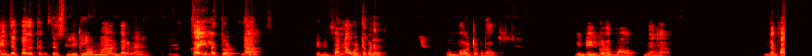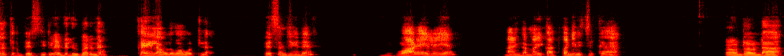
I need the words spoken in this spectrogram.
இந்த பதத்துக்கு பிசைஞ்சிக்கலாமா பாருங்க. கையில தொட்டினா இப்படி பண்ணா ஒட்டக்கூடாது. ரொம்ப ஒட்டக்கூடாது. இப்படி இருக்கணும் மாவு நல்லா இந்த பதத்துக்கு பிசைஞ்சிக்கலாம் எப்படி இருக்கு பாருங்க. கையில அவ்வளவா ஒட்டல. பிசைஞ்சுக்கின்னு வாழை இலைய நான் இந்த மாதிரி கட் பண்ணி வச்சிருக்கேன். ரவுண்ட் ரவுண்டா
